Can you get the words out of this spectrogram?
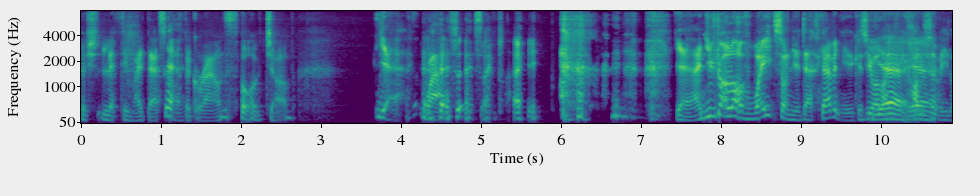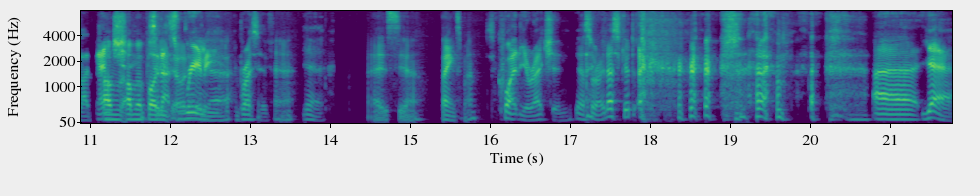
push lifting my desk Yeah. off the ground sort of chub. Yeah, wow. so, I play. yeah, and you've got a lot of weights on your desk, haven't you? Because you're Yeah, like yeah. constantly like I'm- I'm a so that's really yeah. impressive. Yeah. Yeah, It's, yeah. Thanks, man. it's quite the erection. That's all right. That's good. um, uh, yeah.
